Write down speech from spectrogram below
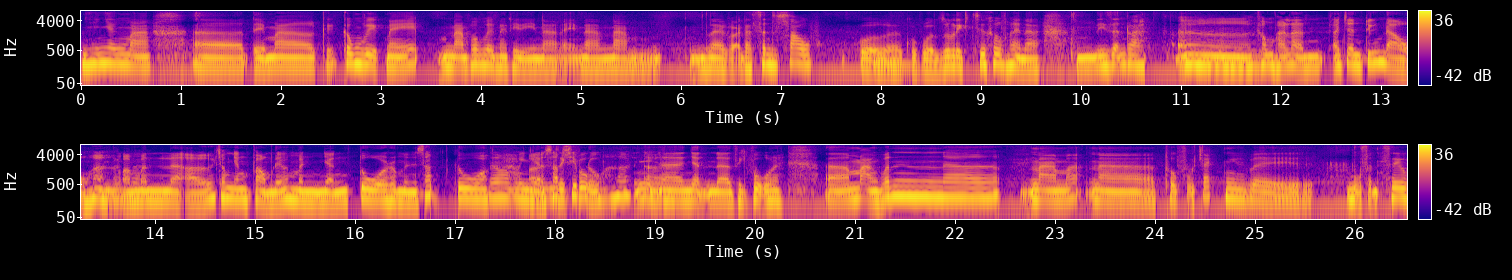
Nhưng mà à, để mà cái công việc này làm công việc này thì là lại là làm là gọi là sân sau của, của của du lịch chứ không phải là ừ, đi dẫn đoàn Ờ, không phải là ở trên tuyến đầu ha. Đúng mà rồi. mình là ở trong văn phòng để mà mình nhận tour rồi mình sắp tour Đúng mình ờ, nhận sắp dịch xếp vụ. đủ hết. Nhận, Ờ. à, nhận à, dịch vụ này. À, mảng vân à, làm á, là thuộc phụ trách về bộ phận sale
